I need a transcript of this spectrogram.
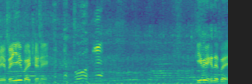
ਬੇਬੇ ਜੀ ਬੈਠੇ ਨੇ। ਕੀ ਵੇਖਦੇ ਪਏ?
